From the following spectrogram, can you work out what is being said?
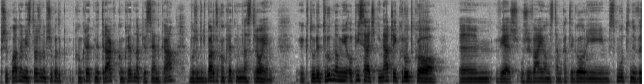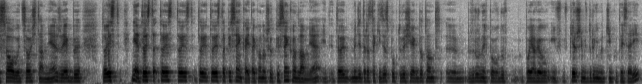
przykładem jest to, że na przykład konkretny track, konkretna piosenka może być bardzo konkretnym nastrojem, który trudno mi opisać inaczej krótko, wiesz, używając tam kategorii smutny, wesoły, coś tam, nie, że jakby to jest, nie, to jest, to jest, to jest, to to jest ta piosenka i taką na przykład piosenką dla mnie i to będzie teraz taki zespół, który się jak dotąd z różnych powodów pojawiał i w, pierwszym i w drugim odcinku tej serii.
